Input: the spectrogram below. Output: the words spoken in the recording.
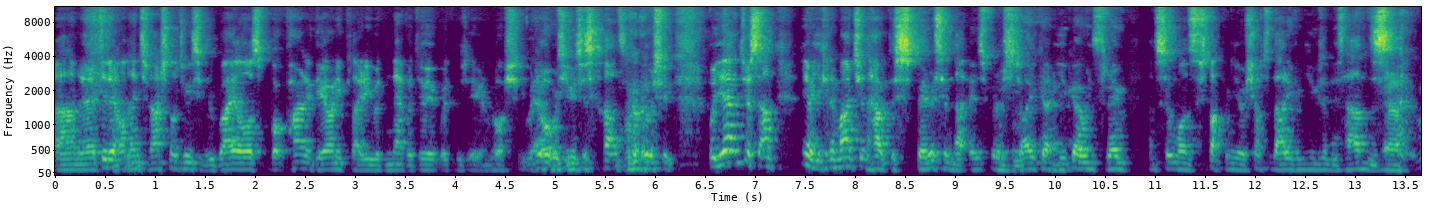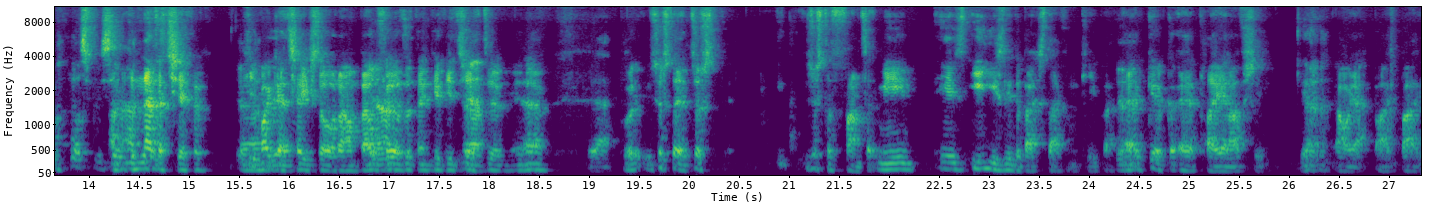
and uh, did it on international duty with Wales. But apparently, the only player he would never do it with was Ian Rush. He would yeah. always use his hands when rushing. But yeah, just um, you know, you can imagine how dispiriting that is for a mm-hmm. striker. You're going through and someone's stopping your shot without even using his hands. Yeah. must be so. And, never chip him. Yeah, you might yeah. get chased all around Bellefield, I think, if you chipped him. You know. Yeah. But it's just a just just a fantastic. I mean, he's easily the best African keeper, yeah. uh, uh, player, obviously. Yeah. Oh yeah, by by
